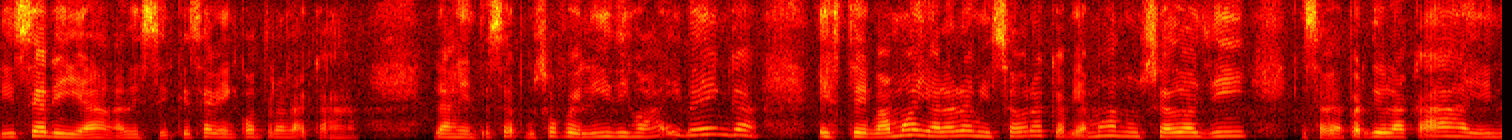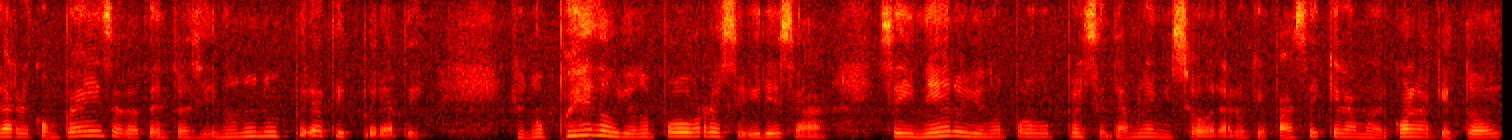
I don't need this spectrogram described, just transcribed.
pizzería a decir que se había encontrado la caja, la gente se puso feliz, dijo, ay, venga, este, vamos a llegar a la emisora que habíamos anunciado allí, que se había perdido la caja y hay una recompensa. Entonces, no, no, no, espérate, espérate. Yo no puedo, yo no puedo recibir ese dinero, yo no puedo presentarme a la emisora. Lo que pasa es que la mujer con la que estoy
